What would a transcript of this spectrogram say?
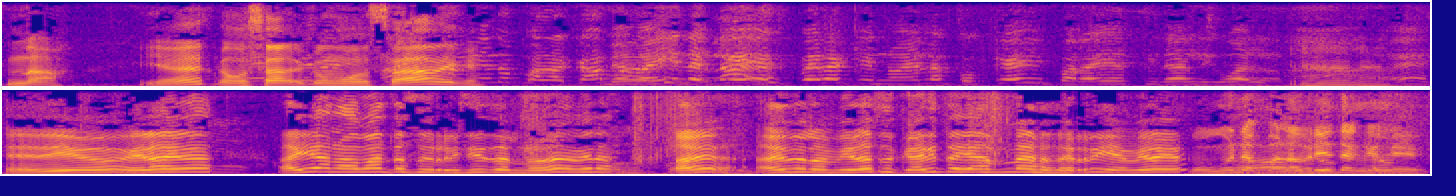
No. Ya ves, como sabe, como sabe que. Viendo para acá, Me para imagino que espera que Noé la coquee y para ella tirarle igual. ¿eh? Te digo, mira, mira. Ahí ya no aguanta su risita el Noé, mira. Ahí, ahí no lo mira su carita ya menos se ríe, mira. Con una palabrita que le,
